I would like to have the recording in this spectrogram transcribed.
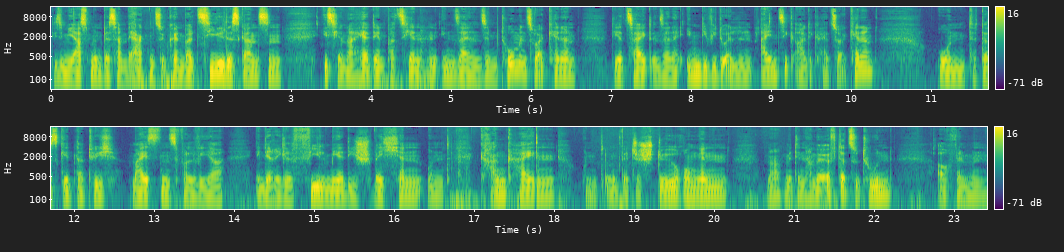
diese Miasmen besser merken zu können, weil Ziel des Ganzen ist ja nachher den Patienten in seinen Symptomen zu erkennen, die er zeigt, in seiner individuellen Einzigartigkeit zu erkennen. Und das geht natürlich meistens, weil wir in der Regel viel mehr die Schwächen und Krankheiten und irgendwelche Störungen, na, mit denen haben wir öfter zu tun, auch wenn man,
